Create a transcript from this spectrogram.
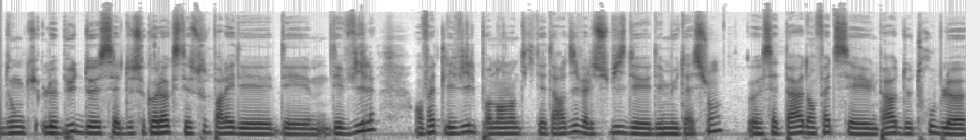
donc le but de, ce colloque, c'était surtout de parler des, villes. En fait, les villes, pendant l'Antiquité tardive, elles subissent des, mutations. Euh, cette période, en fait, c'est une période de troubles euh,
